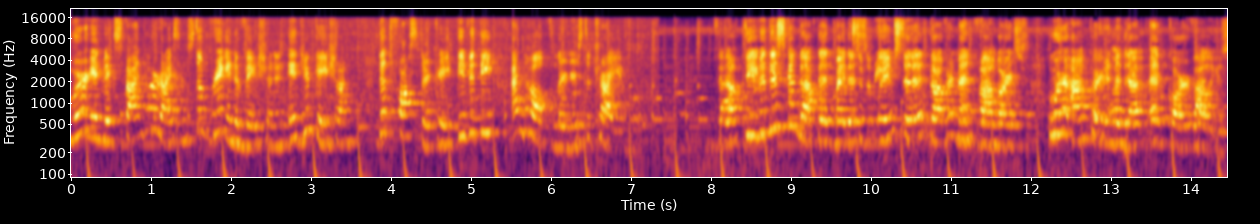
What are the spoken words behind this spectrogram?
Wherein we expand horizons to bring innovation in education that foster creativity and help learners to thrive. The activities conducted by the Supreme Student Government Vanguards were anchored in the depth and core values.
